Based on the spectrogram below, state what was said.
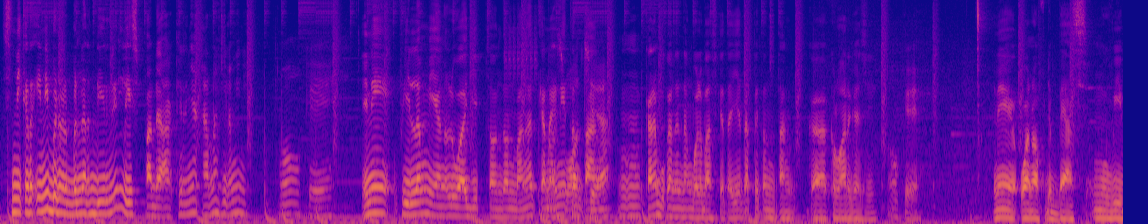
sneaker ini benar-benar dirilis pada akhirnya karena film ini. Oh, Oke. Ini film yang lu wajib tonton banget karena Must ini watch tentang ya. Mm, karena bukan tentang bola basket aja tapi tentang ke- keluarga sih. Oke. Ini one of the best movie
